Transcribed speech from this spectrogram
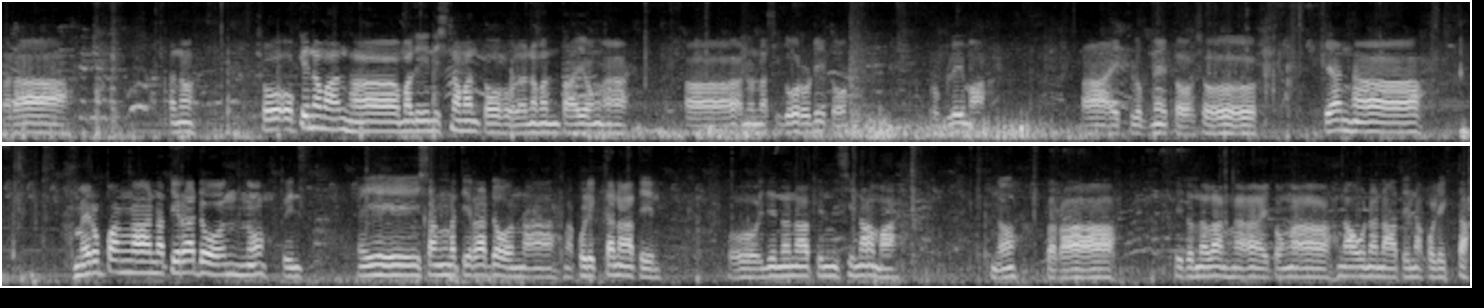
para ano. So okay naman ah, malinis naman to. Wala naman tayong ah, ah, ano na siguro dito. Problema ah, itlog na ito. So, yan, ah, meron pang ah, natira doon, no? May isang natira doon na nakolekta natin. So, hindi na natin sinama, no? Para ito na lang ah, itong ah, nauna natin na kolekta.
